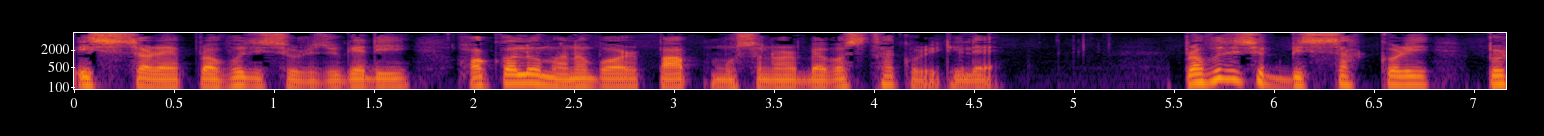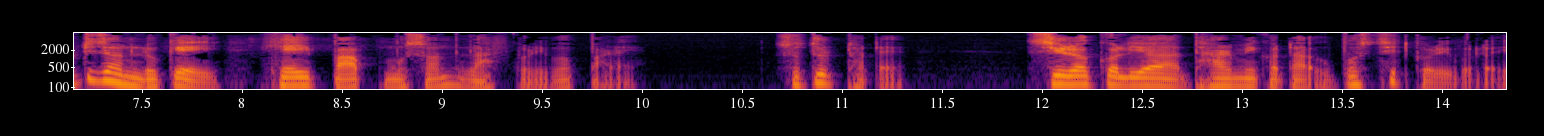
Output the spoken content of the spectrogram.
ঈশ্বৰে প্ৰভু যীশুৰ যোগেদি সকলো মানৱৰ পাপ মোচনৰ ব্যৱস্থা কৰি দিলে। প্ৰভু যীশুত বিশ্বাস কৰি প্ৰতিজন লোকেই সেই পাপ মোচন লাভ কৰিব পাৰে। চতুৰ্থতে চিৰকলীয়া ধাৰ্মিকতা উপস্থিত কৰিবলৈ।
